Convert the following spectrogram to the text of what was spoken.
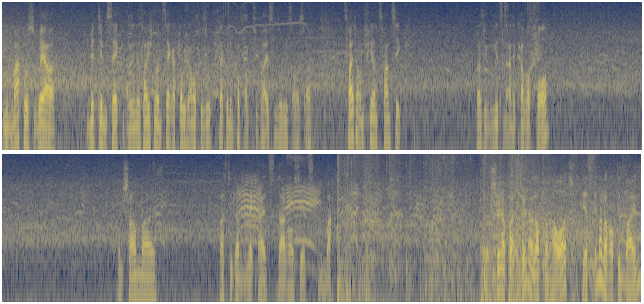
Wie Markus Ware mit dem Sack. Allerdings, das war nicht nur ein Sack, hat glaube ich auch noch versucht, Flecko den Kopf abzureißen, so wie es aussah. Zweiter und 24. Das heißt, wir gehen jetzt in eine Cover 4. Und schauen mal, was die London Black Knights daraus jetzt machen. Schöner, schöner Lauf von Howard. Der ist immer noch auf den Beinen.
